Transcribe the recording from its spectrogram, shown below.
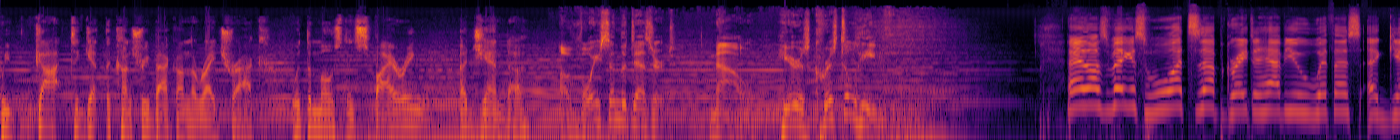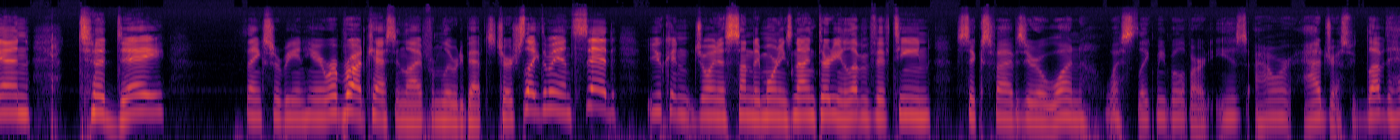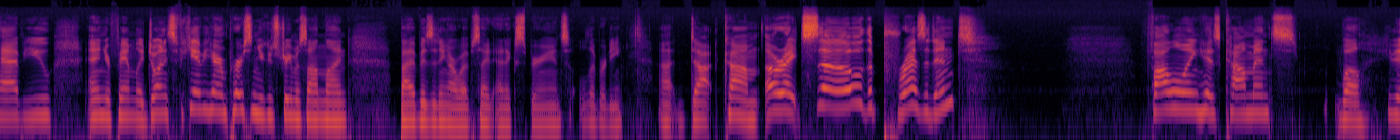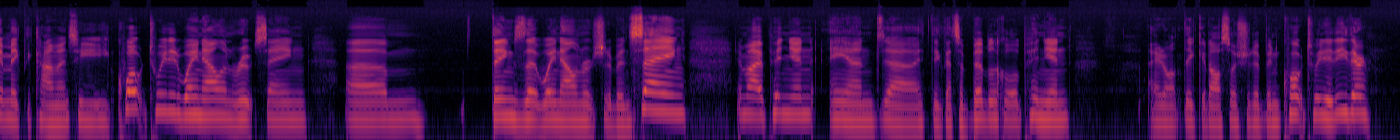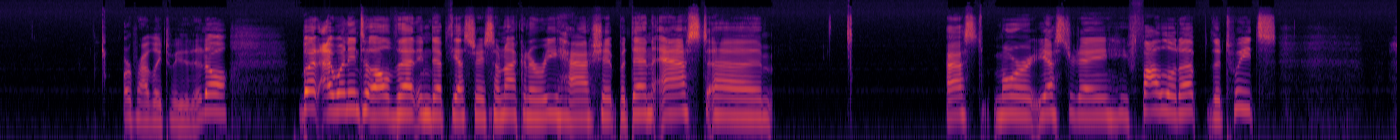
we've got to get the country back on the right track with the most inspiring agenda. A voice in the desert. Now, here's Crystal Heath. Hey, Las Vegas, what's up? Great to have you with us again today. Thanks for being here. We're broadcasting live from Liberty Baptist Church. Like the man said, you can join us Sunday mornings 9:30 and 11:15. 6501 West Lake Mead Boulevard is our address. We'd love to have you and your family join us. If you can't be here in person, you can stream us online by visiting our website at experienceliberty.com. All right, so the president following his comments, well, he didn't make the comments. He, quote tweeted Wayne Allen Root saying um, things that Wayne Allen should have been saying, in my opinion, and uh, I think that's a biblical opinion. I don't think it also should have been quote tweeted either, or probably tweeted at all. But I went into all of that in depth yesterday, so I'm not going to rehash it. But then asked. Um, asked more yesterday. He followed up the tweets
